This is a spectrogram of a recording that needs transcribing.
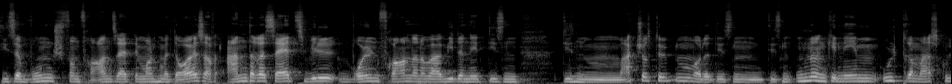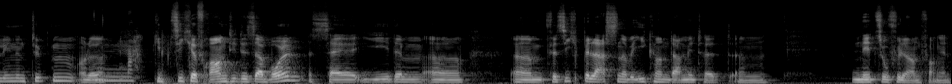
dieser Wunsch von Frauenseite manchmal da ist. Auf andererseits will, wollen Frauen dann aber auch wieder nicht diesen diesen Macho-Typen oder diesen, diesen unangenehmen, ultramaskulinen Typen? Oder gibt sicher Frauen, die das auch wollen? Es sei jedem äh, ähm, für sich belassen, aber ich kann damit halt ähm, nicht so viel anfangen,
